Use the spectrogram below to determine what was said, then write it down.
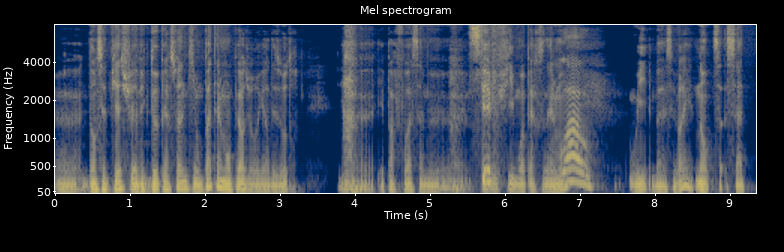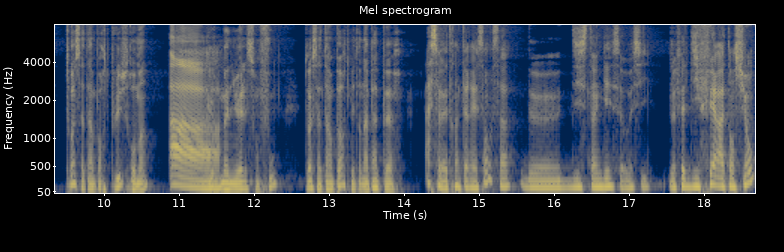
Euh, dans cette pièce, je suis avec deux personnes qui n'ont pas tellement peur du regard des autres. Et, euh, et parfois, ça me terrifie, moi, personnellement. Waouh Oui, bah, c'est vrai. Non, ça, ça- toi, ça t'importe plus, Romain. Ah que Manuel s'en fout. Toi, ça t'importe, mais t'en as pas peur. Ah, ça va être intéressant, ça, de distinguer ça aussi. Le fait d'y faire attention,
